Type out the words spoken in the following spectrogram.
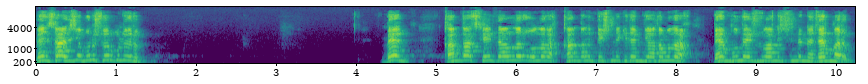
Ben sadece bunu sorguluyorum. Ben Kangal sevdalıları olarak Kangal'ın peşinde giden bir adam olarak ben bu mevzuların içinde neden varım?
